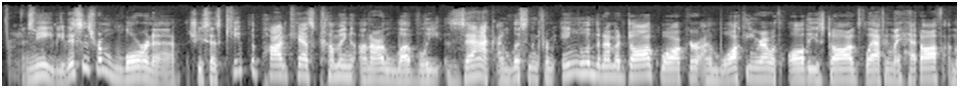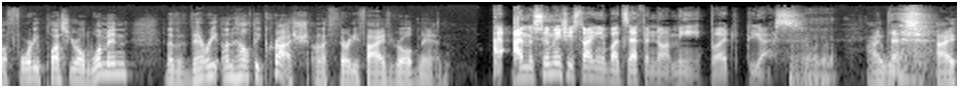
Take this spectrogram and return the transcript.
from this. one. Maybe. This is from Lorna. She says, Keep the podcast coming on our lovely Zach. I'm listening from England and I'm a dog walker. I'm walking around with all these dogs, laughing my head off. I'm a 40 plus year old woman and I have a very unhealthy crush on a 35 year old man. I, I'm assuming she's talking about Zeph and not me, but yes. I would, I,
